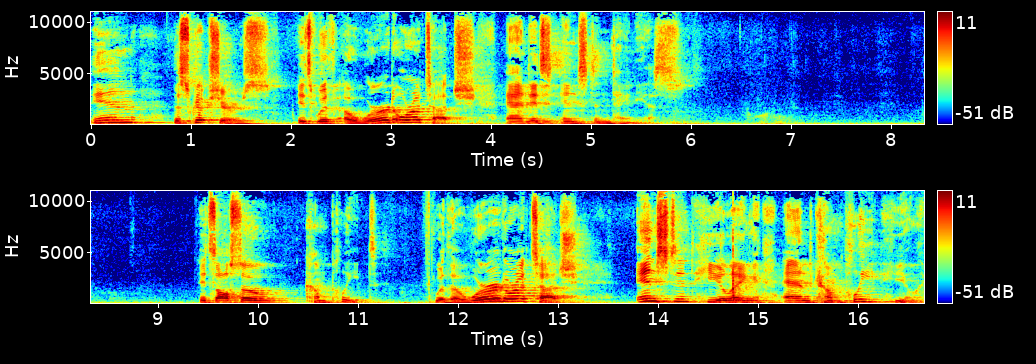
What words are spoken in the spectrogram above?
in the scriptures is with a word or a touch, and it's instantaneous. It's also complete. With a word or a touch, instant healing and complete healing.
